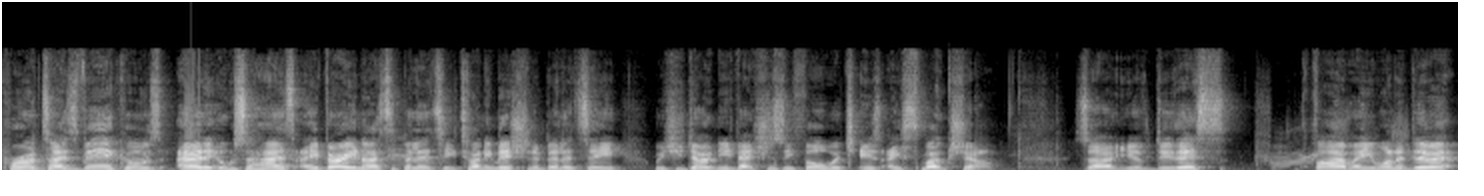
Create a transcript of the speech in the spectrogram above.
prioritize vehicles, and it also has a very nice ability, 20 mission ability, which you don't need veterancy for, which is a smoke shell. So you do this, fire where you want to do it,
